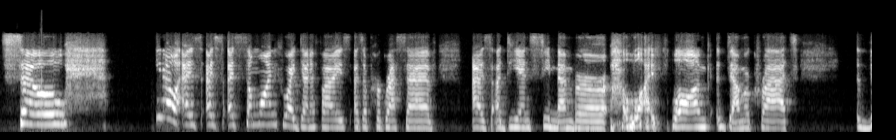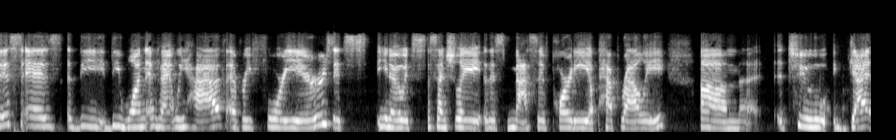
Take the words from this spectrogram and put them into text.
So, you know, as as as someone who identifies as a progressive, as a DNC member, a lifelong Democrat, this is the the one event we have every four years. It's you know, it's essentially this massive party, a pep rally. Um, to get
